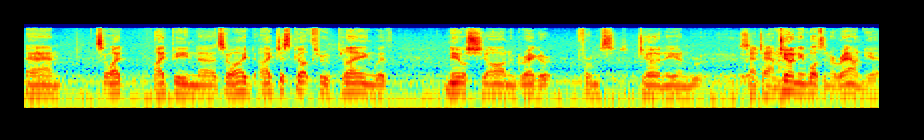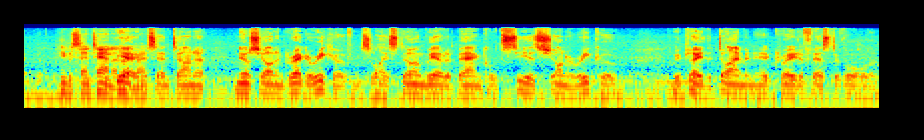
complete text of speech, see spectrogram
and so I'd I'd been uh, so I I just got through playing with Neal Schon and Gregor from Journey and Santana. Journey wasn't around yet, but He was Santana, yeah, then, right? was Santana, Neal Schon and Greg Errico from Sly Stone. We had a band called Sears Schon Errico. We played the Diamond Head Crater Festival and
